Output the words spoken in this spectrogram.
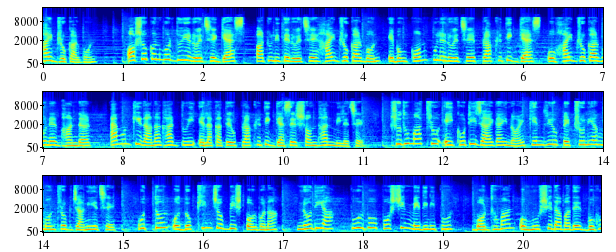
হাইড্রোকার্বন। অশোকনগর দুইয়ে রয়েছে গ্যাস, পাটুলিতে রয়েছে হাইড্রোকার্বন এবং কনপুলে রয়েছে প্রাকৃতিক গ্যাস ও হাইড্রোকার্বনের ভাণ্ডার, এমনকি রানাঘাট দুই এলাকাতেও প্রাকৃতিক গ্যাসের সন্ধান মিলেছে। শুধুমাত্র এই কোটি জায়গায় নয়, কেন্দ্রীয় পেট্রোলিয়াম মন্ত্রক জানিয়েছে, উত্তর ও দক্ষিণ চব্বিশ পরগনা, নদিয়া, পূর্ব পশ্চিম মেদিনীপুর, বর্ধমান ও মুর্শিদাবাদের বহু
